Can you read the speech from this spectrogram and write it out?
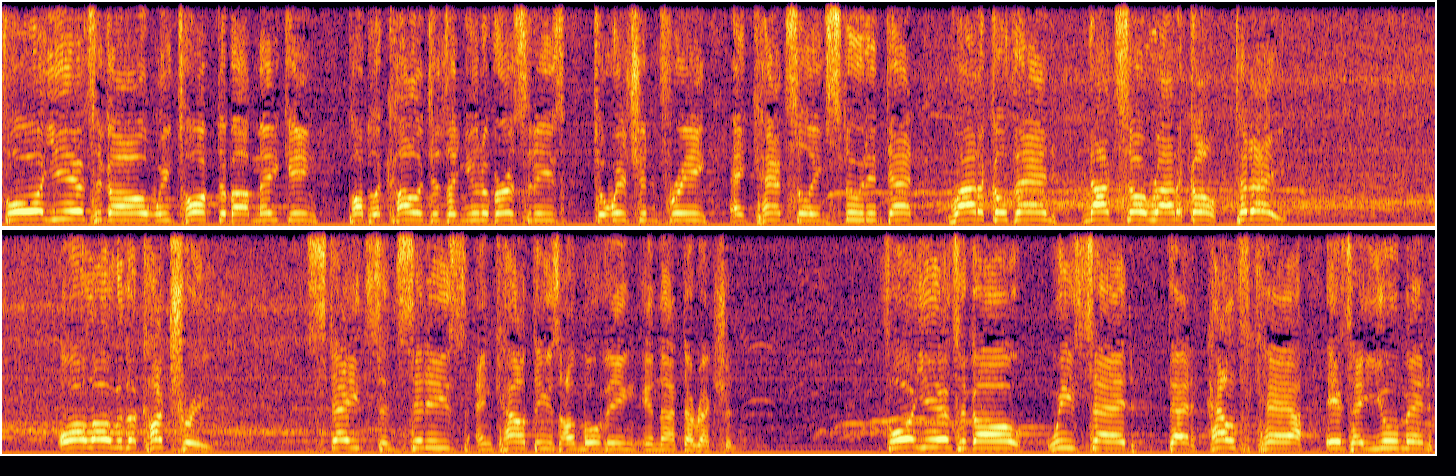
Four years ago, we talked about making public colleges and universities tuition free and canceling student debt. radical then, not so radical today. All over the country, states and cities and counties are moving in that direction. Four years ago, we said that health care is a human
